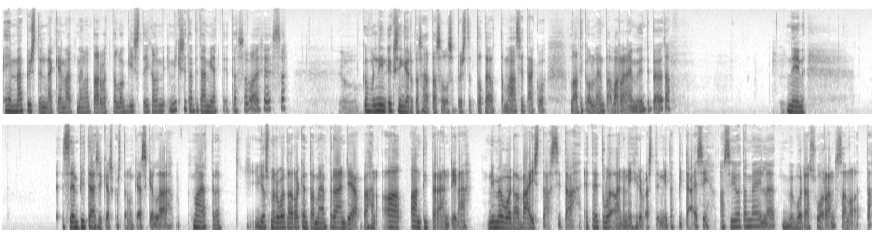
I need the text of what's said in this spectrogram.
en mä pysty näkemään, että meillä on tarvetta logistiikalle. Miksi sitä pitää miettiä tässä vaiheessa – Joo. Kun niin yksinkertaisella tasolla sä pystyt toteuttamaan sitä, kun laatikollinen tavara ja myyntipöytä. Niin sen pitäisi keskustelun keskellä. Mä ajattelen, että jos me ruvetaan rakentamaan meidän brändiä vähän antibrändinä, niin me voidaan väistää sitä, että ei tule aina niin hirveästi niitä pitäisi asioita meille. Että me voidaan suoraan sanoa, että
